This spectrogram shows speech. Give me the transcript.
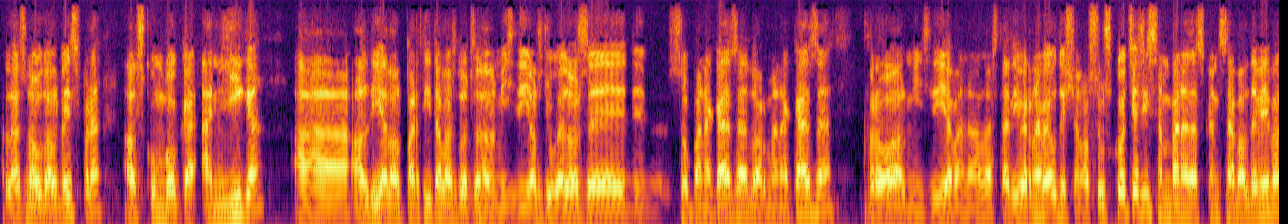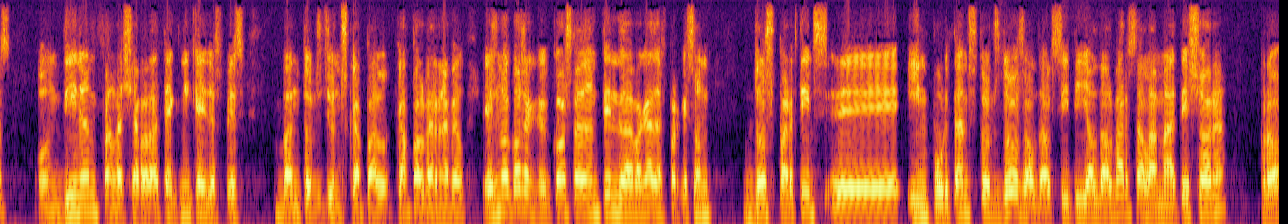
a les 9 del vespre, els convoca en Lliga eh, el dia del partit a les 12 del migdia. Els jugadors eh, sopen a casa, dormen a casa, però al migdia van a l'estadi Bernabéu, deixen els seus cotxes i se'n van a descansar a Valdebebas, on dinen, fan la xerrada tècnica i després van tots junts cap al, cap al Bernabéu. És una cosa que costa d'entendre de vegades perquè són dos partits eh, importants tots dos, el del City i el del Barça, a la mateixa hora, però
